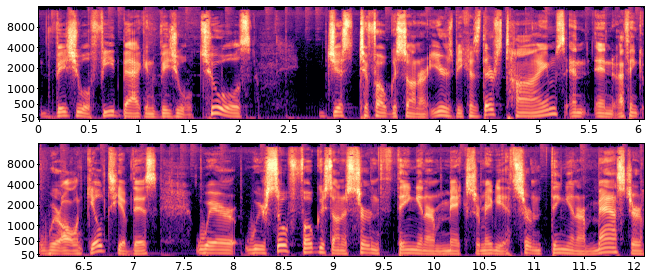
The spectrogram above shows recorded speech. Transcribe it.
visual feedback and visual tools just to focus on our ears because there's times and and I think we're all guilty of this where we're so focused on a certain thing in our mix or maybe a certain thing in our master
